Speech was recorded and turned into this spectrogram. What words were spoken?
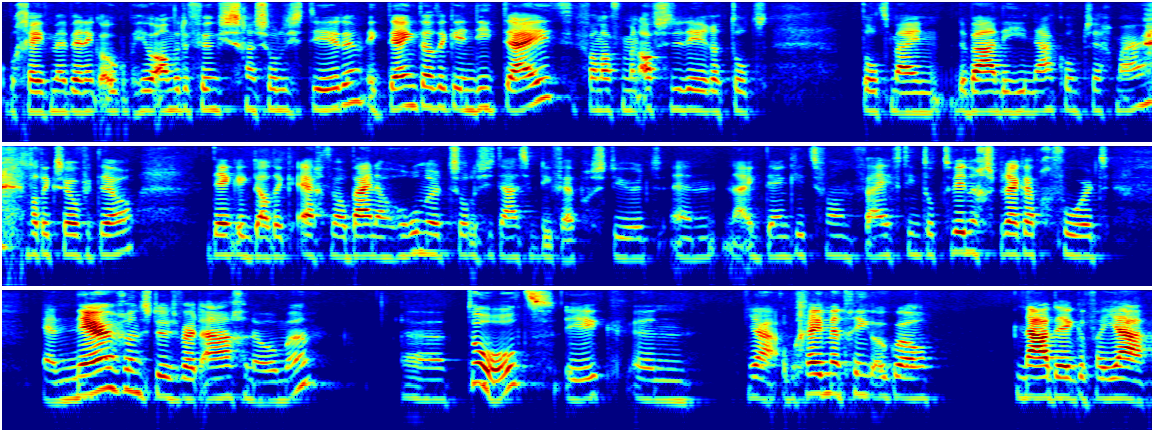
Op een gegeven moment ben ik ook op heel andere functies gaan solliciteren. Ik denk dat ik in die tijd, vanaf mijn afstuderen tot, tot mijn, de baan die hierna komt, zeg maar, wat ik zo vertel, denk ik dat ik echt wel bijna 100 sollicitatiebrieven heb gestuurd. En nou, ik denk iets van 15 tot 20 gesprekken heb gevoerd. En nergens dus werd aangenomen. Uh, tot ik een, ja, op een gegeven moment ging ik ook wel nadenken van ja,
